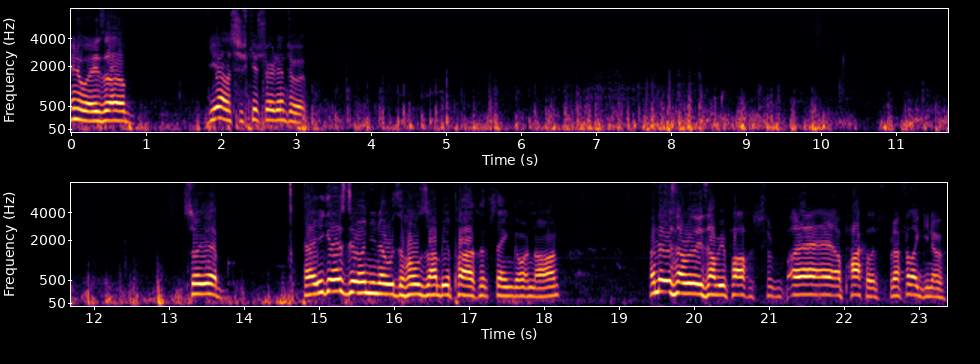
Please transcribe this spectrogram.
Anyways, uh, yeah, let's just get straight into it. So yeah, how you guys doing? You know, with the whole zombie apocalypse thing going on. I know it's not really a zombie apocalypse, uh, apocalypse, but I feel like you know,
